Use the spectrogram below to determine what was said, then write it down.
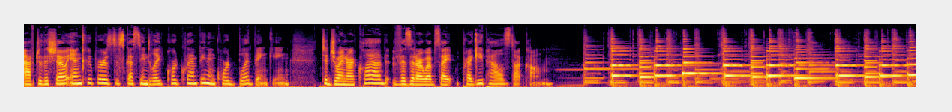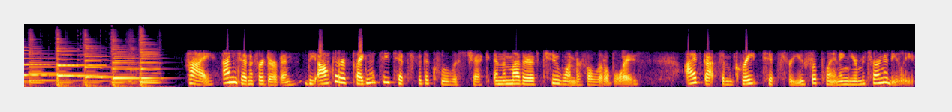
After the show, Anne Cooper is discussing delayed cord clamping and cord blood banking. To join our club, visit our website, preggypals.com. Hi, I'm Jennifer Durbin, the author of Pregnancy Tips for the Clueless Chick and the mother of two wonderful little boys. I've got some great tips for you for planning your maternity leave.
